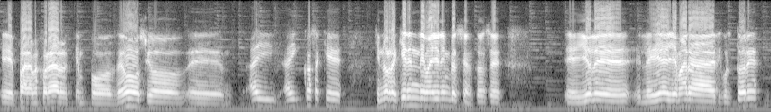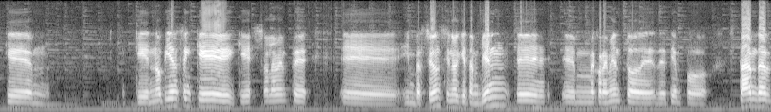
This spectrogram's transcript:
Eh, para mejorar tiempos de ocio, hay, hay cosas que, que no requieren de mayor inversión. Entonces, yo le, le idea de llamar a agricultores que, que no piensen que, que es solamente inversión, sino que también mejoramiento de, de tiempo estándar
